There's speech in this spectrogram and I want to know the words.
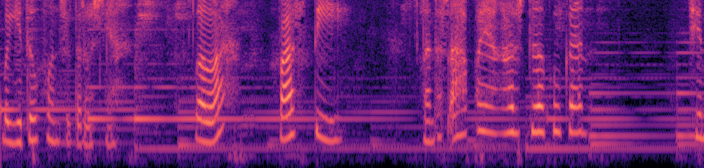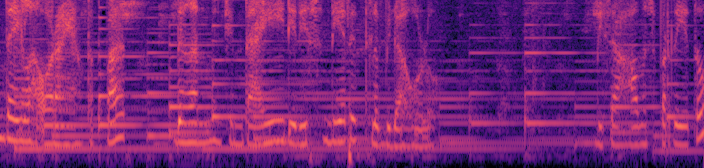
Begitupun seterusnya. Lelah? Pasti. Lantas apa yang harus dilakukan? Cintailah orang yang tepat dengan mencintai diri sendiri terlebih dahulu. Bisa kamu seperti itu?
